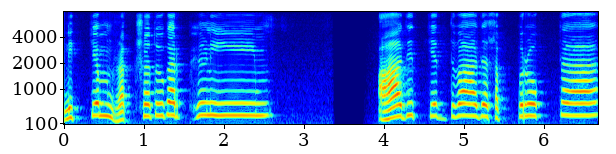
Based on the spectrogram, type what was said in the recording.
नित्यं रक्षतु गर्भिणीम्। आदित्यद्वादसप्रोक्ता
